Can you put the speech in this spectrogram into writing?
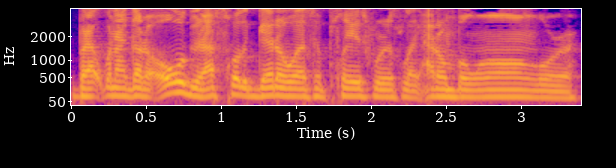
But when I got older, I saw the ghetto as a place where it's like, I don't belong or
